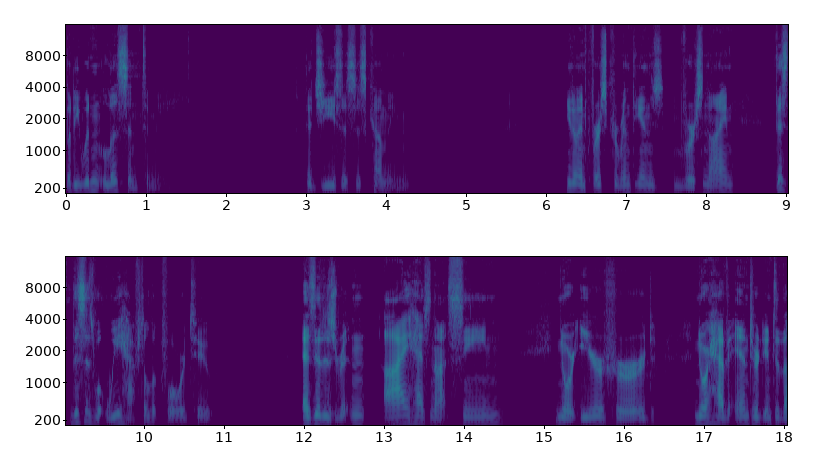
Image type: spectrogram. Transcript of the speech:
But he wouldn't listen to me that Jesus is coming. You know, in 1 Corinthians verse 9, this, this is what we have to look forward to. As it is written, eye has not seen, nor ear heard, nor have entered into the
